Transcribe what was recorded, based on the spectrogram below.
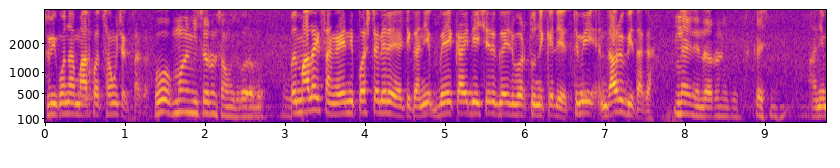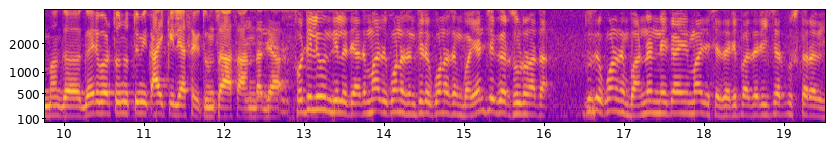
तुम्ही कोणा मार्फत सांगू शकता का? हो मग विचारून सांगू शकतो. पण मला एक सांगा यांनी स्पष्ट लिहिलं या ठिकाणी बेकायदेशीर गैरवर्तणूक केली तुम्ही दारू पिता का? नाही नाही दारू नाही पित, काहीच नाही. आणि मग अ, गैरवर्तणूक तुम्ही काय केली असावी तुमचा असा अंदाज या? फोटे लिहून दिलं ते. आता माझं कोणासंग तिथं कोणासंग बा यांचे घर सोडून आता तुझं कोणासंग भांडण नाही काय नाही, माझे शेजारी पाजारी विचारपूस करावी.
